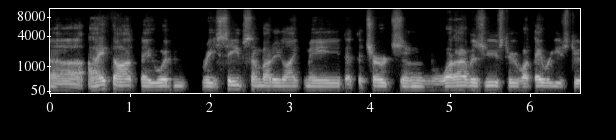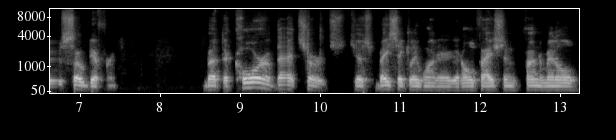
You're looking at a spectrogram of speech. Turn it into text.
Uh, i thought they wouldn't receive somebody like me that the church and what i was used to what they were used to is so different but the core of that church just basically wanted an old fashioned fundamental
